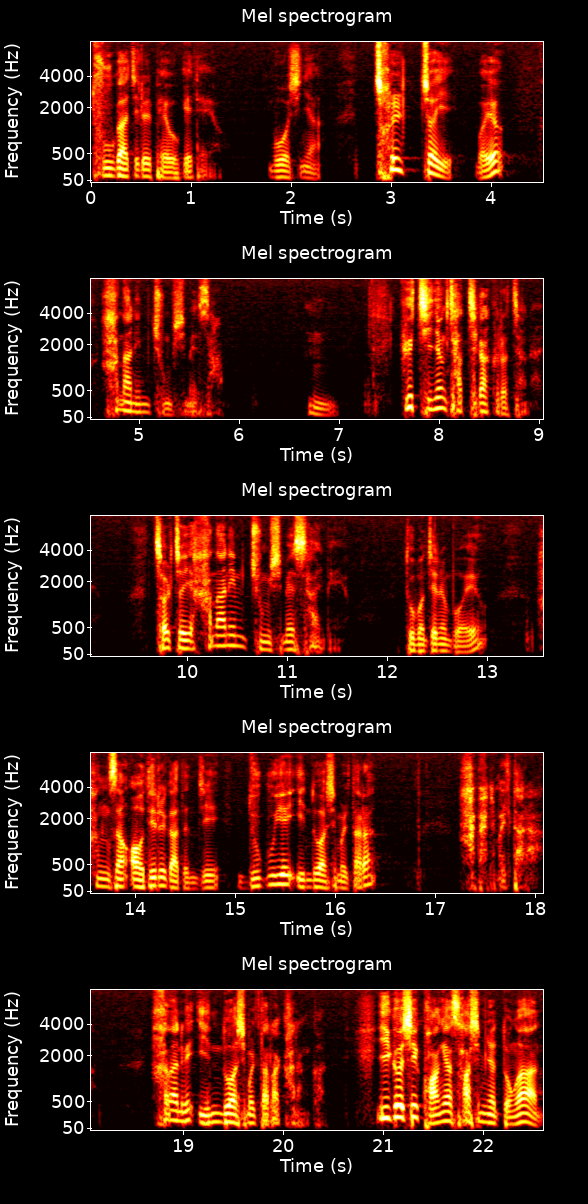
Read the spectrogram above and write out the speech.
두 가지를 배우게 돼요. 무엇이냐? 철저히 뭐요? 하나님 중심의 삶. 음, 그 진영 자체가 그렇잖아요. 철저히 하나님 중심의 삶이에요. 두 번째는 뭐예요? 항상 어디를 가든지 누구의 인도하심을 따라 하나님을 따라 하나님의 인도하심을 따라 가는 것. 이것이 광야 40년 동안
